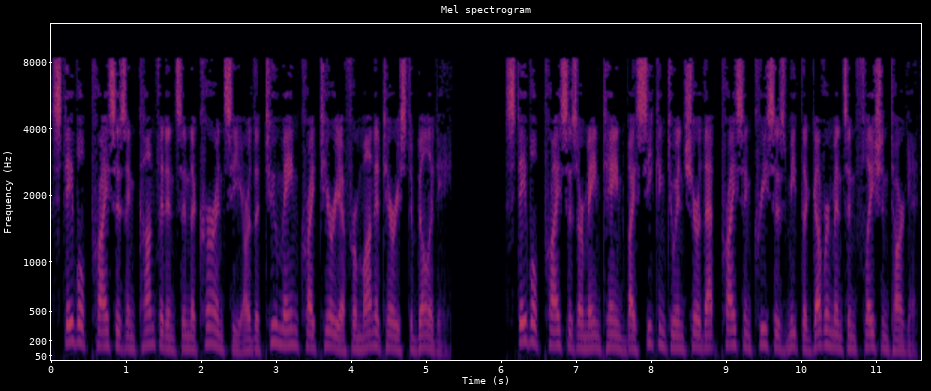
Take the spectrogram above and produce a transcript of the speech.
Stable prices and confidence in the currency are the two main criteria for monetary stability. Stable prices are maintained by seeking to ensure that price increases meet the government's inflation target.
